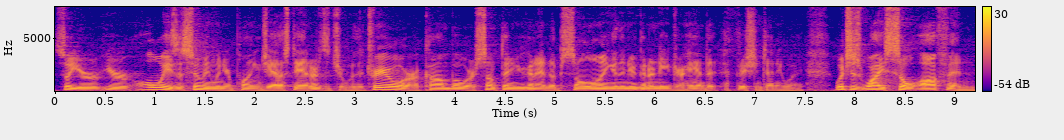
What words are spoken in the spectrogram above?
So you're you're always assuming when you're playing jazz standards that you're with a trio or a combo or something. You're going to end up soloing, and then you're going to need your hand efficient anyway. Which is why so often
